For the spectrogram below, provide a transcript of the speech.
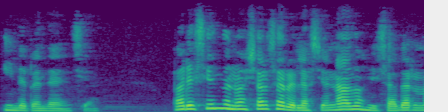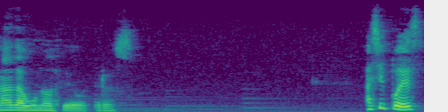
independencia, pareciendo no hallarse relacionados ni saber nada unos de otros. Así pues,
